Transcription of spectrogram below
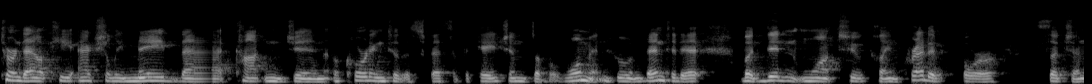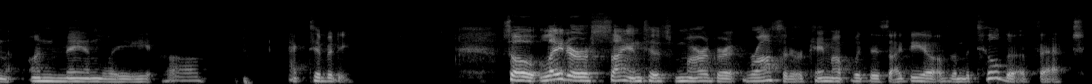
Turned out he actually made that cotton gin according to the specifications of a woman who invented it, but didn't want to claim credit for such an unmanly uh, activity. So later, scientist Margaret Rossiter came up with this idea of the Matilda effect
